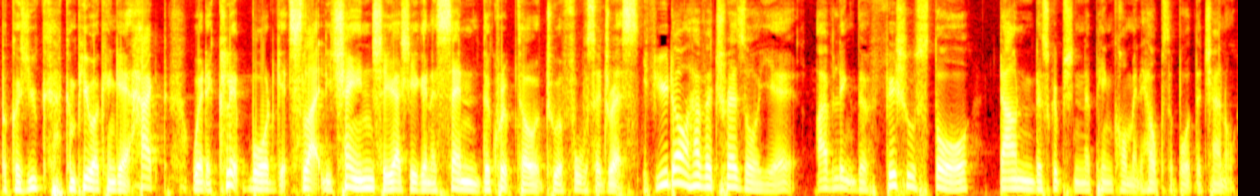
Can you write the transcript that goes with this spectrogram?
because your computer can get hacked where the clipboard gets slightly changed. So you're actually going to send the crypto to a false address. If you don't have a Trezor yet, I've linked the official store down in the description in the pin comment. Helps support the channel.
